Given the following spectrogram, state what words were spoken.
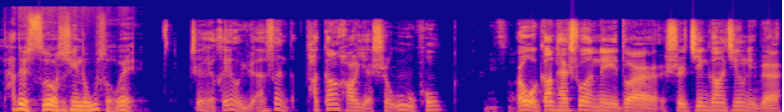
他对所有事情都无所谓。这也很有缘分的，他刚好也是悟空，没错。而我刚才说的那一段是《金刚经》里边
